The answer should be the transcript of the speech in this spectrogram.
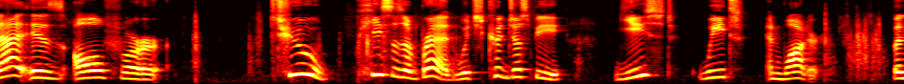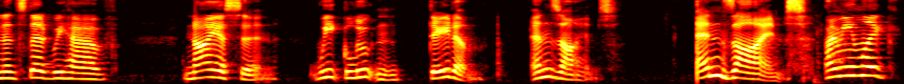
that is all for two pieces of bread, which could just be yeast, wheat, and water. But instead we have niacin, wheat gluten, DATEM, enzymes. Enzymes! I mean, like,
